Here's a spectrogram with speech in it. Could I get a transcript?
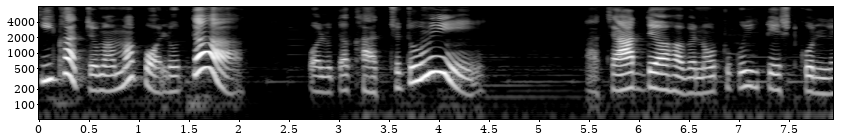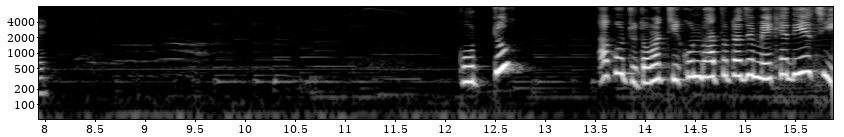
কি খাচ্ছ মামা পলোটা? পলোটা খাচ্ছ তুমি? আচ্ছা আর দেওয়া হবে না, ওটুকুই টেস্ট করলে। কুট্টু? কুট্টু তোমার চিকুন ভাতটা যে মেখে দিয়েছি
